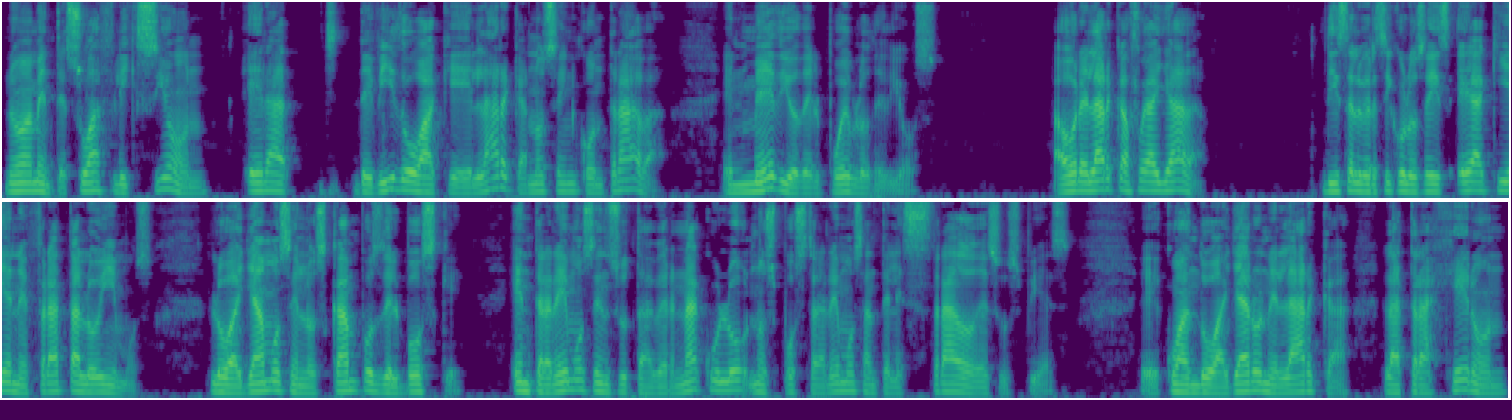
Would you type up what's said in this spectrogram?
nuevamente, su aflicción era debido a que el arca no se encontraba en medio del pueblo de Dios. Ahora el arca fue hallada. Dice el versículo 6, He aquí en Efrata lo oímos, lo hallamos en los campos del bosque, entraremos en su tabernáculo, nos postraremos ante el estrado de sus pies. Eh, cuando hallaron el arca, la trajeron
